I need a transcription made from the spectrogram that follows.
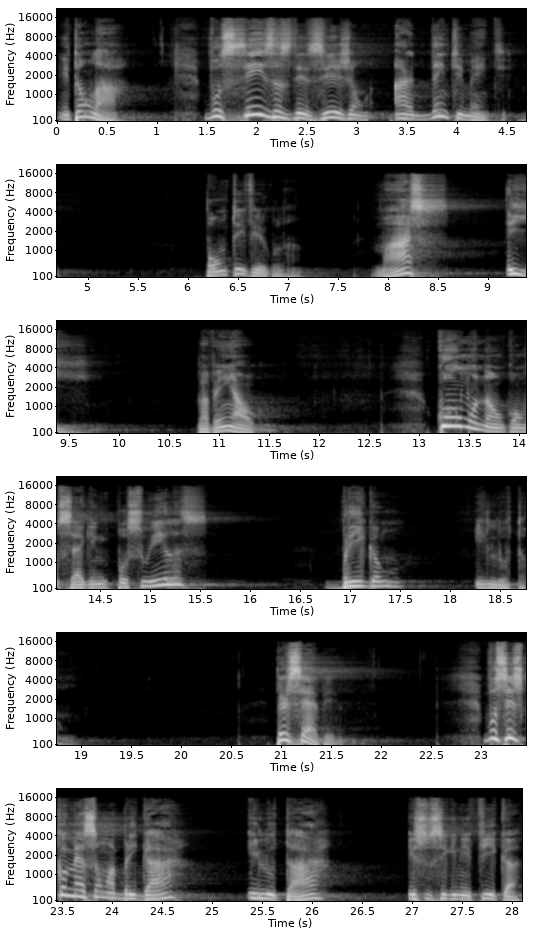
Então lá, vocês as desejam ardentemente. Ponto e vírgula. Mas, ih, lá vem algo. Como não conseguem possuí-las, brigam e lutam. Percebe? Vocês começam a brigar e lutar, isso significa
